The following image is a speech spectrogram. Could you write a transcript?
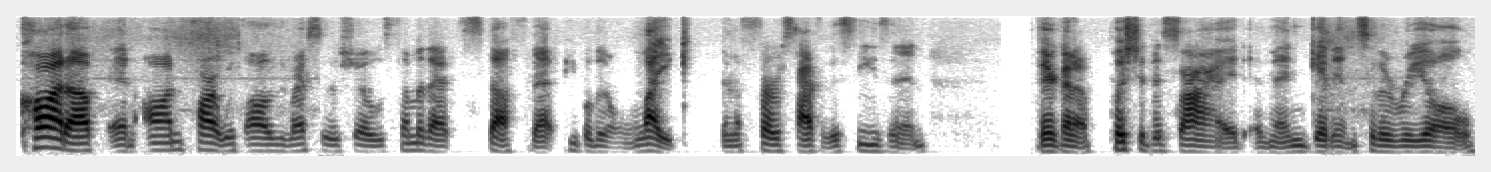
caught up and on par with all the rest of the shows, some of that stuff that people don't like in the first half of the season, they're gonna push it aside and then get into the real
